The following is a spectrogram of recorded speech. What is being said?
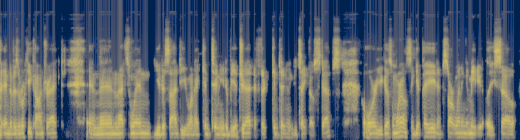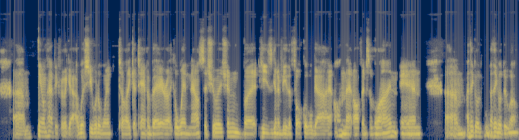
the end of his rookie contract, and then that's when you decide do you want to continue to be a Jet if they're continuing to take those steps, or you go somewhere else and get paid and start winning immediately. So, um, you know, I'm happy for the guy. I wish he would have went to like a Tampa Bay or like a win now situation, but he's going to be the focal guy on that offensive line, and um, I think he'll, I think he'll do well.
